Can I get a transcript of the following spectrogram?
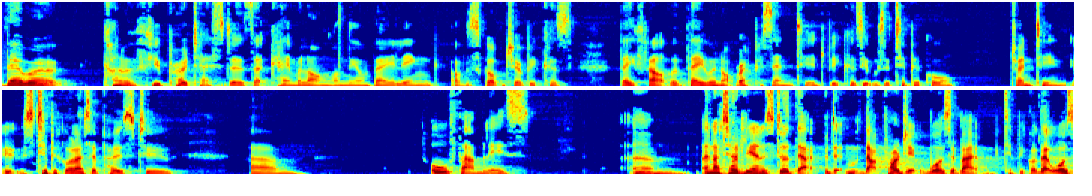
there were kind of a few protesters that came along on the unveiling of the sculpture because they felt that they were not represented because it was a typical Trentino. It was typical as opposed to um, all families. Um, and I totally understood that, but that project was about typical. That was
